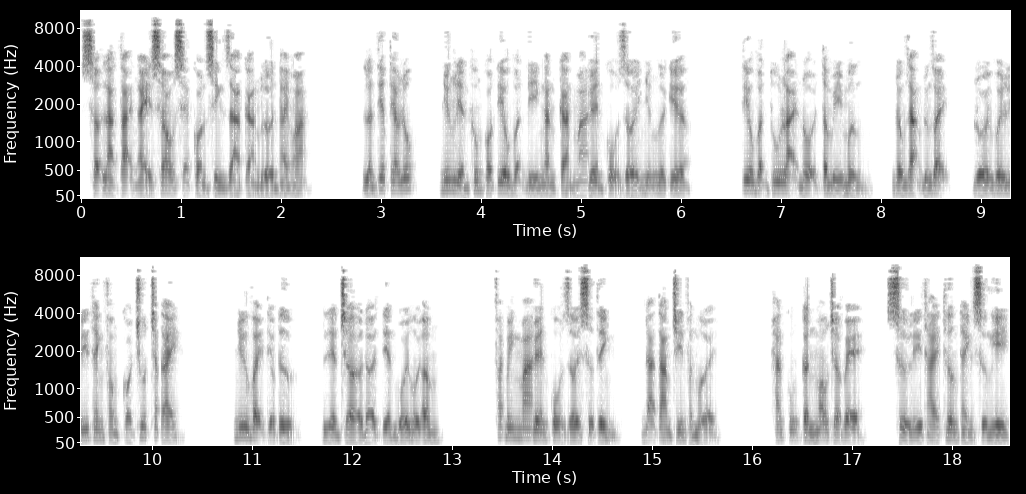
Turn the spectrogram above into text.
sợ là tại ngày sau sẽ còn sinh ra càng lớn tai họa. Lần tiếp theo lúc, nhưng liền không có tiêu vận đi ngăn cản ma huyên cổ giới những người kia. Tiêu vận thu lại nội tâm ý mừng, đồng dạng đứng dậy đối với lý thanh phong có chút chắc tay. Như vậy tiểu tử, liền chờ đợi tiền bối hồi âm. Phát binh ma huyên cổ giới sự tình, đã tám chín phần mười. Hắn cũng cần mau trở về, xử lý thái thương thành sự nghi.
